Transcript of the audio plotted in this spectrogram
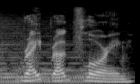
Rite Rug Flooring.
